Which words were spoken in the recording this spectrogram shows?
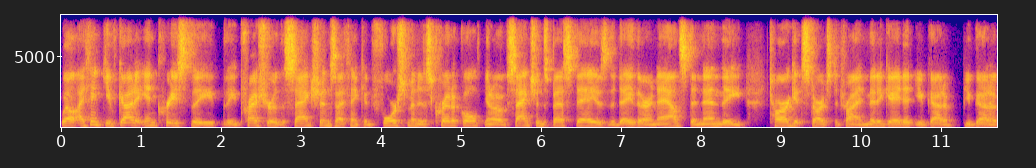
Well, I think you've got to increase the the pressure of the sanctions. I think enforcement is critical. You know, sanctions best day is the day they're announced, and then the target starts to try and mitigate it. You've got to you've got to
